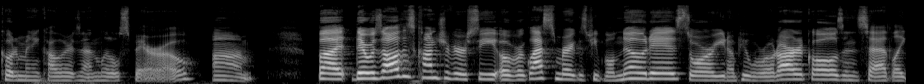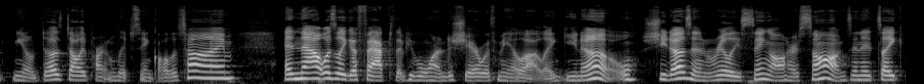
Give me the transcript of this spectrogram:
Coat of Many Colors and Little Sparrow. Um, but there was all this controversy over Glastonbury because people noticed, or you know, people wrote articles and said like, you know, does Dolly Parton lip sync all the time? And that was like a fact that people wanted to share with me a lot. Like, you know, she doesn't really sing all her songs, and it's like,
